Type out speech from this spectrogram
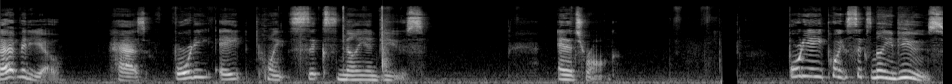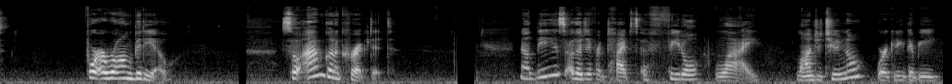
That video has 48.6 million views. And it's wrong. 48.6 million views for a wrong video. So I'm going to correct it. Now, these are the different types of fetal lie longitudinal, where it could either be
